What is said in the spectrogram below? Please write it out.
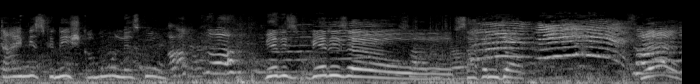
time is finished. Come on, let's go. Where is where is uh, Safarja? Yes.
